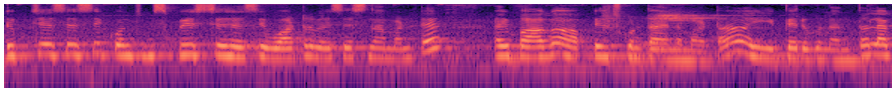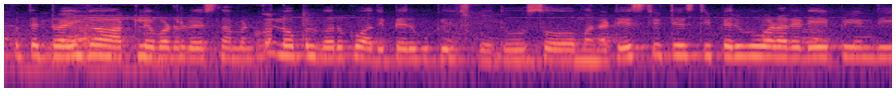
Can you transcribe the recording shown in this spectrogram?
డిప్ చేసేసి కొంచెం స్క్వీజ్ చేసేసి వాటర్ వేసేసినామంటే అవి బాగా పీల్చుకుంటాయన్నమాట ఈ పెరుగునంతా. లేకపోతే డ్రైగా అట్లే వడలు వేసినామంటే లోపల వరకు అది పెరుగు పీల్చుకోదు. సో మన టేస్టీ టేస్టీ పెరుగు వడ రెడీ అయిపోయింది.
